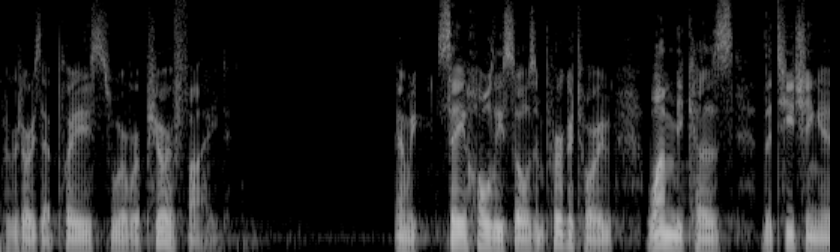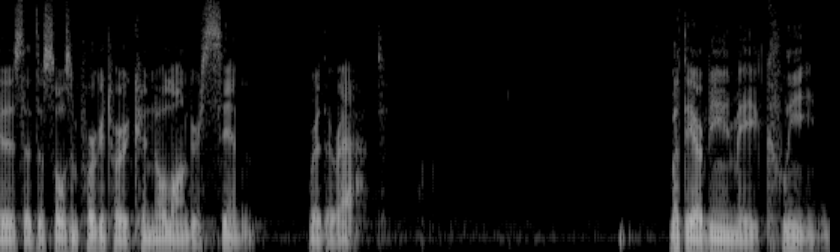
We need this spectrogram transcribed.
Purgatory is that place where we're purified. And we say holy souls in purgatory, one, because the teaching is that the souls in purgatory can no longer sin where they're at. But they are being made clean.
